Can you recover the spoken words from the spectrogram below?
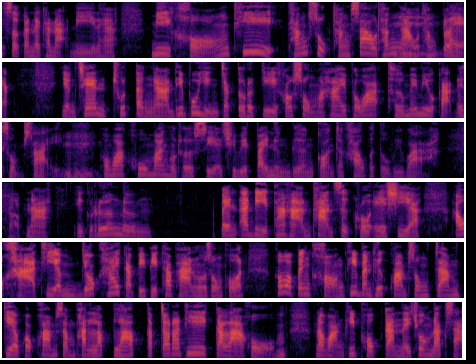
ฟ์สดกันในขณะนี้นะคะมีของที่ทั้งสุขทั้งเศร้าทั้งเหงาทั้งแปลก อย่างเช่น ชุดแต่งงานที่ผู้หญิงจากตุรกีเขาส่งมาให้ เพราะว่าเธอไม่มีโอกาสได้สวมใส่อือฮึเพราะว่าคู่มั่นของเธอเสียชีวิตไปหนึ่งเดือนก่อนจะเข้าประตูวิวาห์ครับนะ อีกเรื่องหนึ่งเป็นอดีตทหารผ่านศึกโครเอเชีย เอาขาเทียมยกให้กับพิพิธภัณฑ์คุณทรงพจน์เขาบอกเป็นของที่บันทึกความทรงจำเกี่ยวกับความสัมพันธ์ลับๆ กับเจ้าหน้าที่กลาโหม ระหว่างที่พบกันในช่วงรักษา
